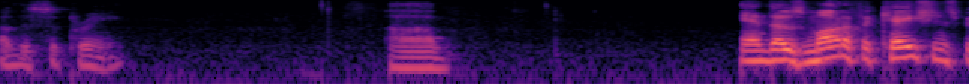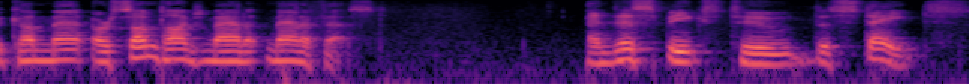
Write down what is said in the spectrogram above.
of the Supreme. Um, and those modifications become are sometimes man- manifest. And this speaks to the states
